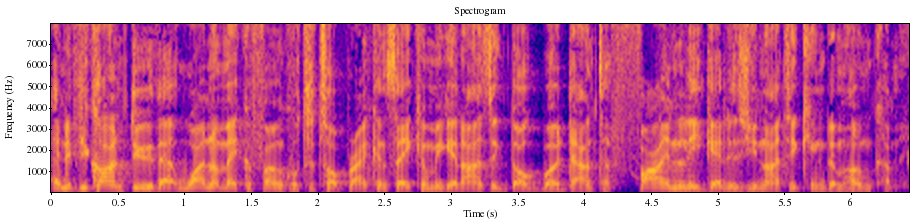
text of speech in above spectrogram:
And if you can't do that, why not make a phone call to Top Rank and say, can we get Isaac Dogboe down to finally get his United Kingdom homecoming?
